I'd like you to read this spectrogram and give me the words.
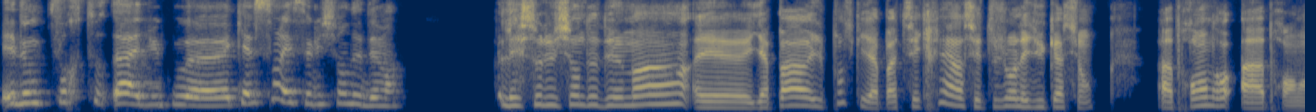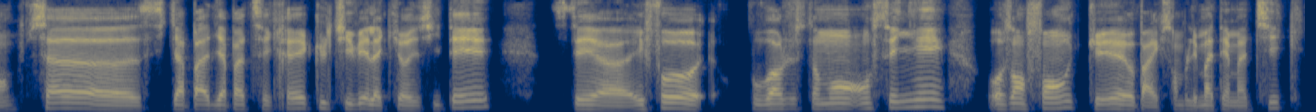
Et donc, pour tout, ah, du coup, euh, quelles sont les solutions de demain? Les solutions de demain, il euh, y a pas, je pense qu'il n'y a pas de secret, hein, c'est toujours l'éducation. Apprendre à apprendre. Ça, il euh, n'y a pas, il a pas de secret. Cultiver la curiosité. C'est, il faut, pouvoir justement enseigner aux enfants que, euh, par exemple, les mathématiques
